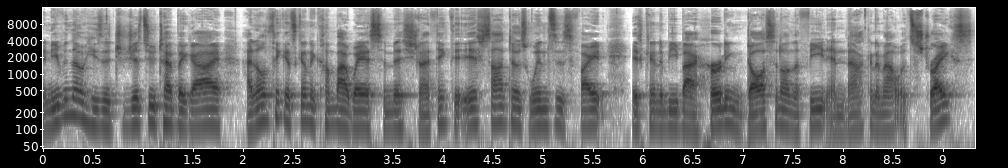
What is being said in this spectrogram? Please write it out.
And even though he's a jiu-jitsu type of guy, I don't think it's going to come by way of submission. I think that if Santos wins this fight, it's going to be by hurting Dawson on the feet and knocking him out with strikes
